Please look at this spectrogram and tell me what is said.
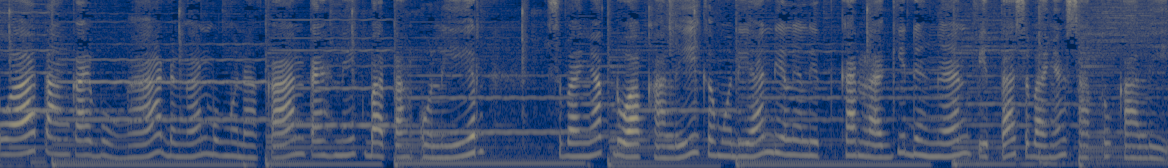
Buat tangkai bunga dengan menggunakan teknik batang ulir sebanyak dua kali, kemudian dililitkan lagi dengan pita sebanyak satu kali.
